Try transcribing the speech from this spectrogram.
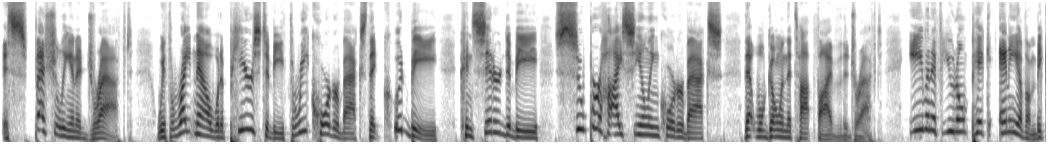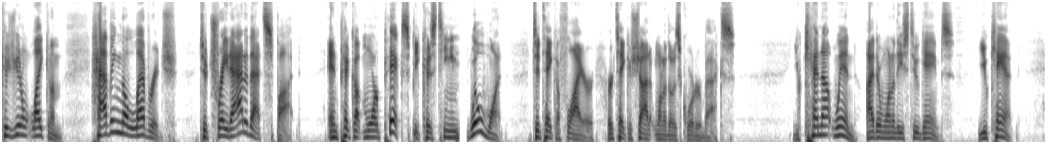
especially in a draft with right now what appears to be three quarterbacks that could be considered to be super high ceiling quarterbacks that will go in the top five of the draft. Even if you don't pick any of them because you don't like them, having the leverage to trade out of that spot and pick up more picks because teams will want to take a flyer or take a shot at one of those quarterbacks. You cannot win either one of these two games. You can't.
